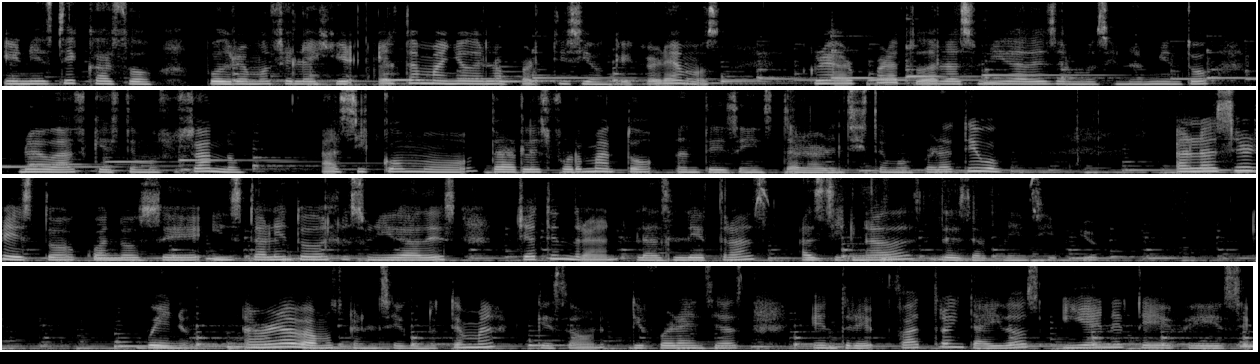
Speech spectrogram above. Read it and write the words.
En este caso podremos elegir el tamaño de la partición que queremos, crear para todas las unidades de almacenamiento nuevas que estemos usando así como darles formato antes de instalar el sistema operativo. Al hacer esto, cuando se instalen todas las unidades, ya tendrán las letras asignadas desde el principio. Bueno, ahora vamos con el segundo tema, que son diferencias entre FAT32 y NTFS.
